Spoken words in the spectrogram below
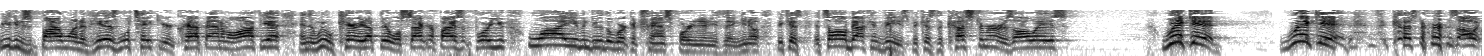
you can just buy one of his. We'll take your crap animal off you and then we will carry it up there. We'll sacrifice it for you. Why even do the work of transporting anything? You know, because it's all about convenience. Because the customer is always wicked. Wicked. The customer is always,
